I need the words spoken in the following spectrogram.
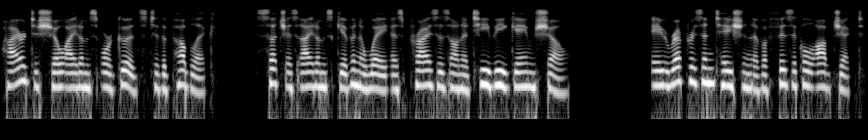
hired to show items or goods to the public, such as items given away as prizes on a TV game show. A representation of a physical object,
